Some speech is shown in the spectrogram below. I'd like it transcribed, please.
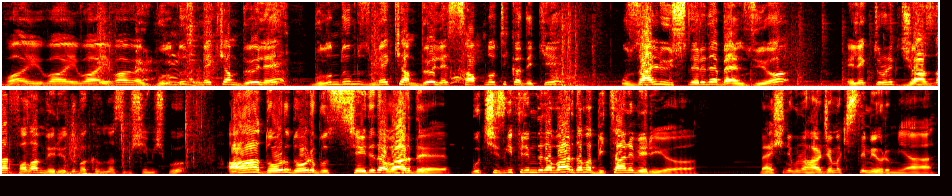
Vay vay vay vay vay. Bulunduğumuz mekan böyle. Bulunduğumuz mekan böyle Subnautica'daki uzaylı üslerine benziyor. Elektronik cihazlar falan veriyordu. Bakalım nasıl bir şeymiş bu. Aa doğru doğru. Bu şeyde de vardı. Bu çizgi filmde de vardı ama bir tane veriyor. Ben şimdi bunu harcamak istemiyorum ya.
